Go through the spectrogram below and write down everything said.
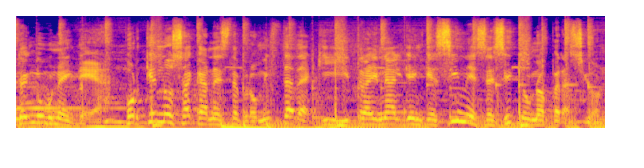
Tengo una idea. ¿Por qué no sacan a este bromista de aquí y traen a alguien que sí necesita una operación?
